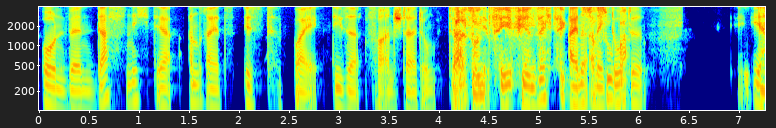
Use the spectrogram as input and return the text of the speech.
und wenn das nicht der Anreiz ist bei dieser Veranstaltung, dann also ein C64. Eine Anekdote. Ja,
